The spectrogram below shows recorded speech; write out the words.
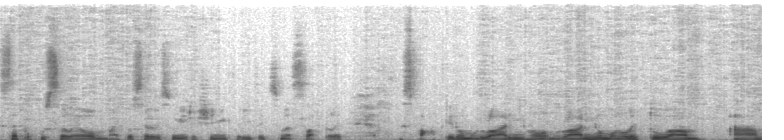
se pokusili o microservisové řešení, které teď jsme slepili zpátky do modulárního, modulárního monolitu a, a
